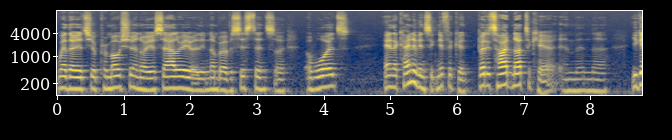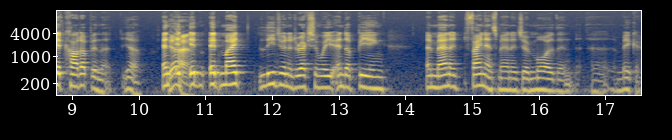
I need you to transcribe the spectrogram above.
whether it's your promotion or your salary or the number of assistants or awards and they're kind of insignificant but it's hard not to care and then uh, you get caught up in that yeah and Yeah. It, it it might lead you in a direction where you end up being a manage, finance manager more than uh, a maker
